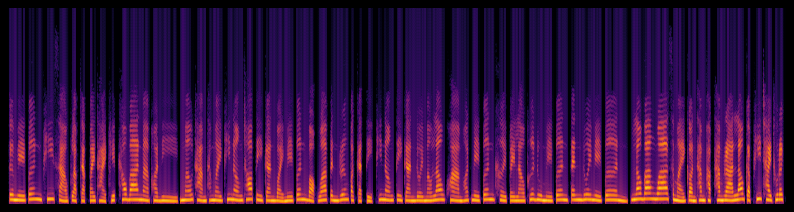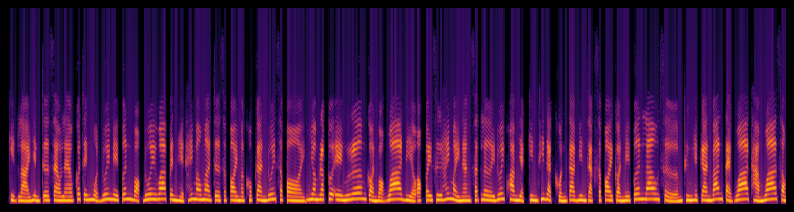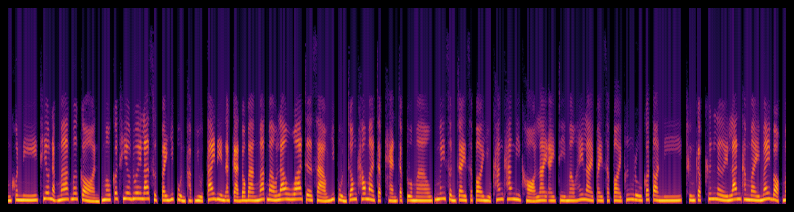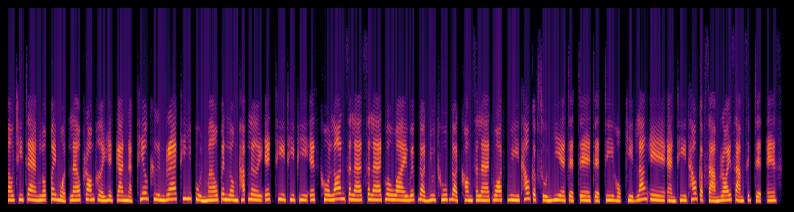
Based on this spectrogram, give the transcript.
เตอเมเปิลพี่สาวกลับจากไปถ่ายคลิปเข้าบ้านมาพอดี เมาถามทำไมพี่น้องชอบตีกันบ่อยเมเปิลบอกว่าเป็นเรื่องปกติพี่น้องตีกันโดยเมาเล่าความฮอตเมเปิลเคยไปเล่าเพื่อดูเมเปิลเต้นด้วยเมเปิลเล่าบ้างว่าสมัยก่อนทำผับทำร้านเล่ากับพี่ชายธุรกิจหลายอย่างเจอแซวแล้วก็เจ๊งหมดด้วยเมเปิลบอกด้วยว่าเป็นเหตุให้เมามาเจอสปอยมาคบกันด้วยสปอยยอมรับตัวเองเริ่มก่อนบอกว่าเดี๋ยวออกไปซื้อให้ใหม่นางซัดเลย ด้วยความอยากกินที่ดัดขนตาบินจากสปอยก่อนเมเปิลเล่าเสริม ถึงเหตุการณ์บ้านแตกว่าถามว่าสองคนนี้เที่ยวหนักมากเมื่อก่อน เมาก็เที่ยวด้วยล่าสุดไปญี่ปุ่นผับอยู่ใต้ดินอากาศเบาบางมากเมาเล่าว่าเจอสาวญี่ปุ่นจ้องเข้ามาจับแขนจับตัวเมา ไม่สนใจสปอยอยู่ข้างๆมีขอไลน์ไอจีเมาให้ไลน์ไปสปอยเพิ่งรู้ก็ตอนนี้ ถึงกับขึ้นเลยลั่นทำไมไม่บอกเมาชี้แจงลบไปหมดแล้วพร้อมเผยเหตุการณ์หนักเที่ยวคืนแรกที่ญี่ปุ่นเมาเป็นลมพับเลย https colon slash slash w w w youtube com slash w a t v เท่ากับ0 year 7 j 7 g 6ขีดล่าง a and t เท่ากับ 337 s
